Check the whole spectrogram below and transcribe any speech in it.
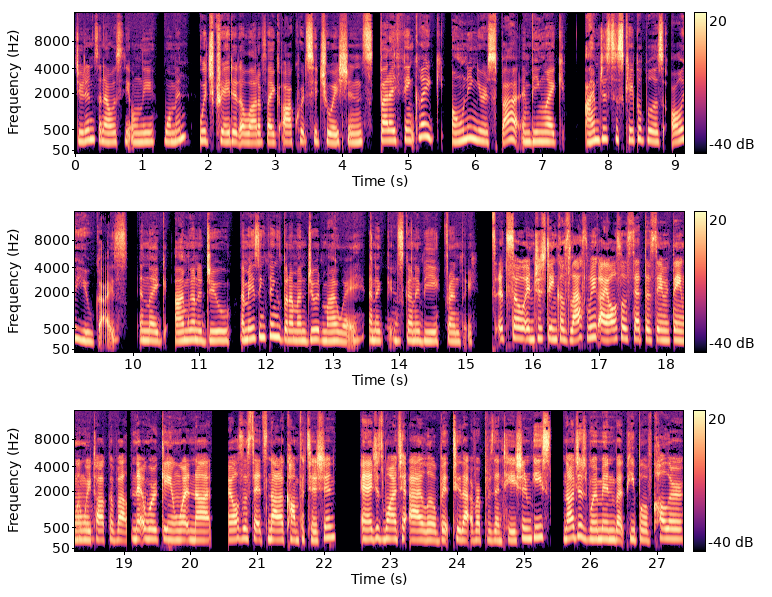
students and I was the only woman, which created a lot of like awkward situations. But I think like owning your spot and being like, I'm just as capable as all you guys. And like, I'm going to do amazing things, but I'm going to do it my way. And it, it's going to be friendly. It's so interesting because last week I also said the same thing when we mm-hmm. talk about networking and whatnot. I also said it's not a competition. And I just wanted to add a little bit to that representation piece. Not just women, but people of color,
